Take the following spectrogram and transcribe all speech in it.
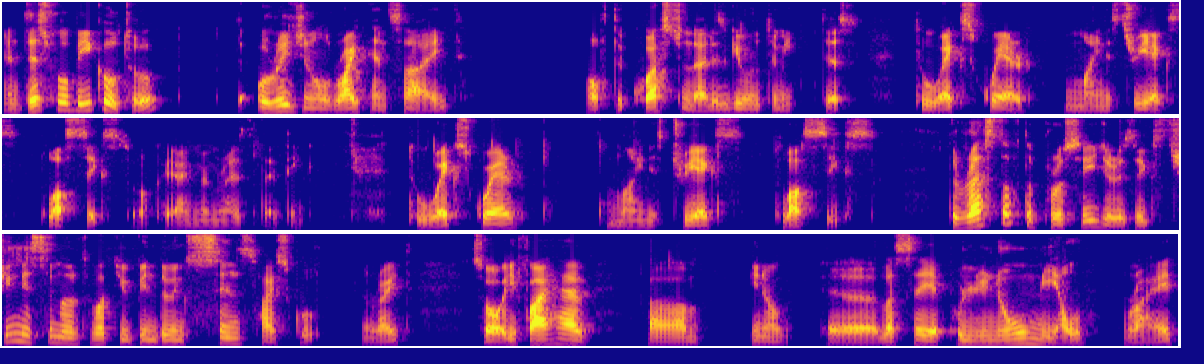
And this will be equal to the original right-hand side of the question that is given to me. This 2x squared minus 3x plus 6. Okay, I memorized it, I think. 2x squared minus 3x plus 6. The rest of the procedure is extremely similar to what you've been doing since high school, right? So if I have, um, you know, uh, let's say a polynomial, right?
